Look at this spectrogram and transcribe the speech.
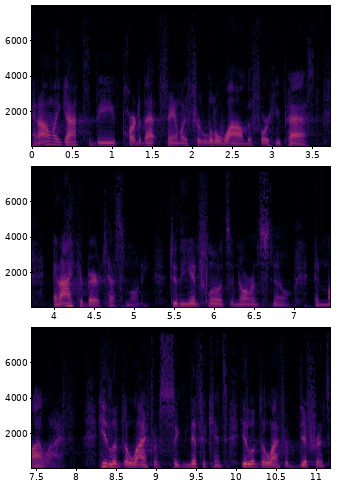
and I only got to be part of that family for a little while before he passed. And I could bear testimony to the influence of Norman Snow in my life. He lived a life of significance. He lived a life of difference.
